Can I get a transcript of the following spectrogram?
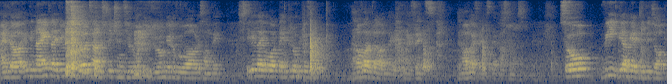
And uh, in the night, like usually girls have restrictions, you don't you don't get to go out or something. She stays like about 10 kilometers away. None of our uh, like my friends, they're not my friends, they're customers. So we we again do the job.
